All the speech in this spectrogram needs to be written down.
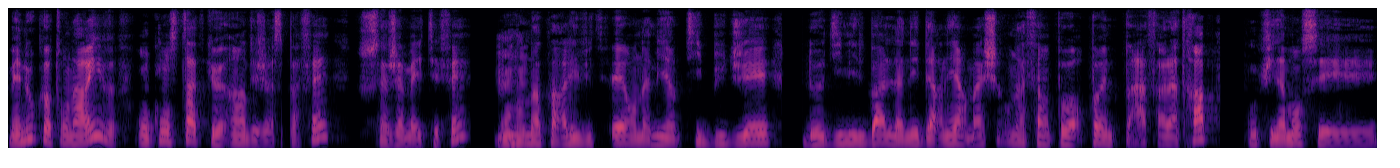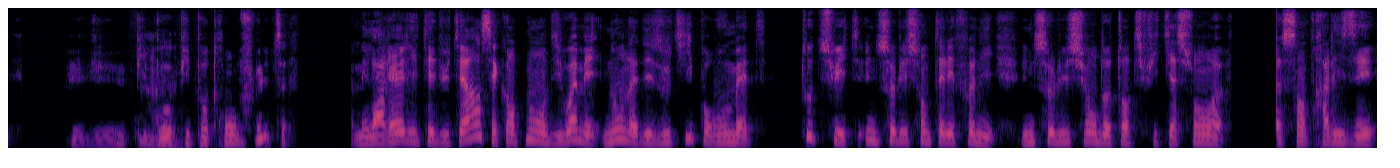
Mais nous, quand on arrive, on constate que un, déjà, c'est pas fait. Ça n'a jamais été fait. On hmm. en a parlé vite fait. On a mis un petit budget de 10 000 balles l'année dernière, machin. On a fait un PowerPoint, paf, à la trappe. Donc finalement, c'est du, pipo, pipotron, flûte. Mais la réalité du terrain, c'est quand nous on dit ouais, mais nous on a des outils pour vous mettre tout de suite une solution de téléphonie, une solution d'authentification euh, centralisée,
